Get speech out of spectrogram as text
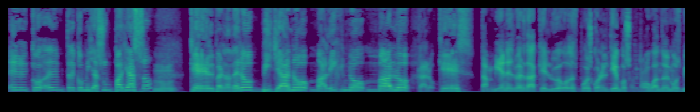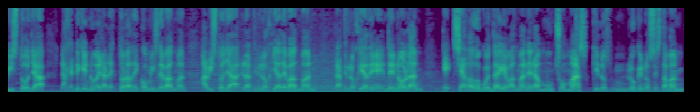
en- co- entre comillas, un payaso Mm. que el verdadero villano maligno, malo Claro. que es. También es verdad que luego después, con el tiempo, sobre todo cuando hemos visto ya, la gente que no era lectora de cómics de Batman, ha visto ya la trilogía de Batman, la trilogía de, de Nolan, eh, se ha dado cuenta de que Batman era mucho más que los- lo que nos estaban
